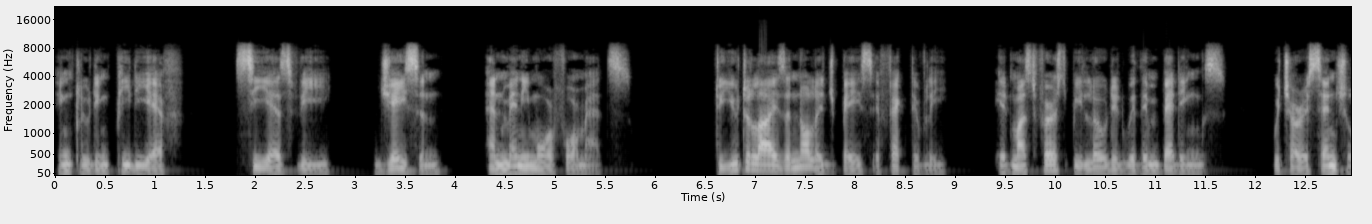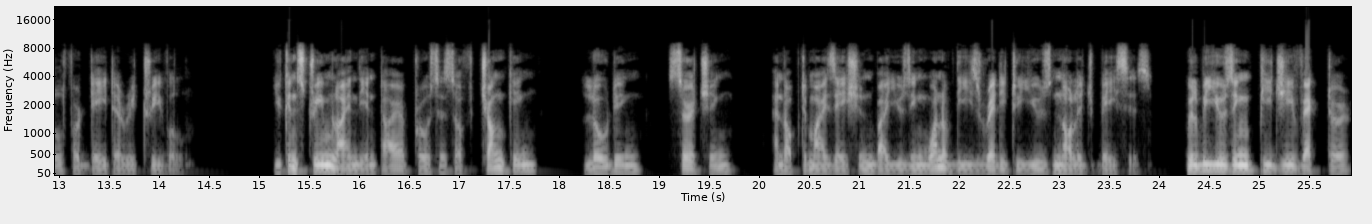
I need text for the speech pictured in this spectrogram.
including PDF, CSV, JSON, and many more formats. To utilize a knowledge base effectively, it must first be loaded with embeddings, which are essential for data retrieval. You can streamline the entire process of chunking, loading, searching, and optimization by using one of these ready-to-use knowledge bases. We'll be using PG Vector,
